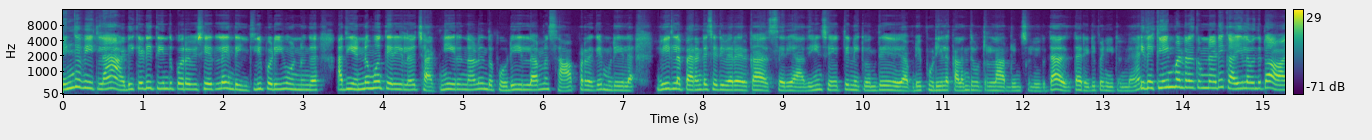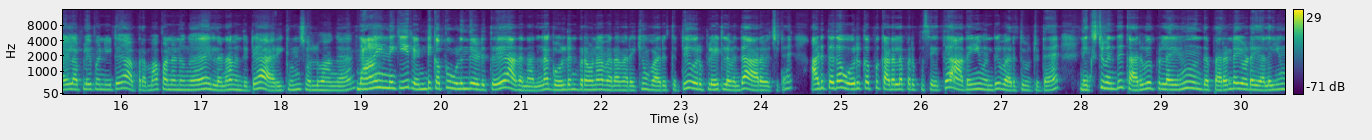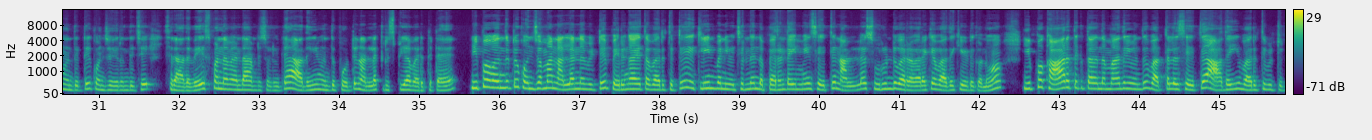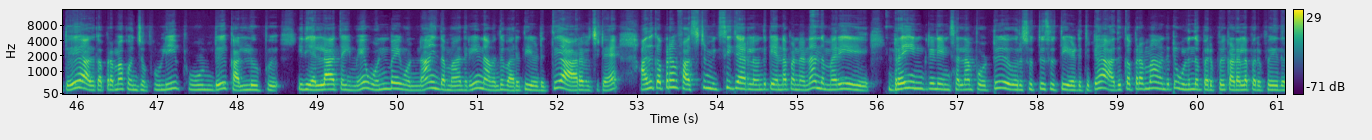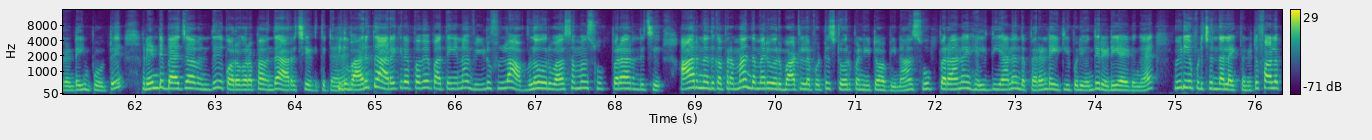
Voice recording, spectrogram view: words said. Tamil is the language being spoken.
எங்கள் வீட்டில் அடிக்கடி தீந்து போகிற விஷயத்தில் இந்த இட்லி பொடியும் ஒன்றுங்க அது என்னமோ தெரியல. சட்னி இருந்தாலும் இந்த பொடி இல்லாமல் சாப்பிட்றதே முடியல. வீட்டில் பிரண்டை செடி வேற இருக்கா? சரி அதையும் சேர்த்து இன்னைக்கு வந்து அப்படியே பொடியில் கலந்து விட்டுறலாம் அப்படின்னு சொல்லிட்டு தான் அதுக்கு தான் ரெடி பண்ணிட்டு இருந்தேன். இதை க்ளீன் பண்ணுறதுக்கு முன்னாடி கையில் வந்துட்டு ஆயில் அப்ளை பண்ணிட்டு அப்புறமா பண்ணணுங்க. இல்லைன்னா வந்துட்டு அரிக்கும்னு சொல்லுவாங்க. நான் இன்னைக்கு ரெண்டு கப்பு உளுந்து எடுத்து அதை நல்லா கோல்டன் ப்ரௌனாக வர வரைக்கும் வறுத்துட்டு ஒரு பிளேட்டில் வந்து ஆற வச்சுட்டேன். அடுத்ததாக ஒரு கப்பு கடலைப்பருப்பு சேர்த்து அதையும் வந்து வறுத்து விட்டுட்டேன். நெக்ஸ்ட் வந்து கருவேப்பிலையும் இந்த பிரண்டையோட இலையும் வந்துட்டு கொஞ்சம் இருந்துச்சு. சரி அதை வேஸ்ட் பண்ண வேண்டாம் அப்படின்னு சொல்லிட்டு அதையும் வந்து போட்டு நல்லா கிறிஸ்பியாக வறுத்துட்டேன். இப்போ வந்துட்டு கொஞ்சமாக நல்லெண்ணெய் விட்டு பெருங்காயத்தை வறுத்துட்டு க்ளீன் பண்ணி வச்சுருந்த இந்த பிரண்டையுமே சேர்த்து நல்லா சுருண்டு வர வரைக்கும் வதக்கி எடுக்கணும். இப்போ காரத்துக்கு தகுந்த மாதிரி வந்து வத்தலை சேர்த்து அதையும் வறுத்து விட்டுட்டு அதுக்கப்புறமா கொஞ்சம் புளி பூண்டு கல்லுப்பு இது எல்லாத்தையுமே ஒன் பை ஒன்னாக இந்த மாதிரி நான் வந்து வறுத்து எடுத்து ஆற வச்சுட்டேன். அதுக்கப்புறம் ஃபஸ்ட்டு மிக்ஸி ஜாரில் வந்துட்டு என்ன பண்ணேன்னா இந்த மாதிரி ட்ரை இன்க்ரீடியன்ஸ் எல்லாம் போட்டு ஒரு சுற்றி சுற்றி எடுத்துட்டு அதுக்கப்புறமா வந்துட்டு உளுந்தப்பருப்பு கடலைப்பருப்பு இது ரெண்டையும் போட்டு ரெண்டு பேட்சாக வந்து கொரகொரப்பா வந்து அரைச்சி எடுத்துட்டேன். இது வறுத்து அப்போவே பார்த்தீங்கன்னா வீடு ஃபுல்லாக அவ்வளோ ஒரு வாசமாக சூப்பராக இருந்துச்சு. ஆறுனதுக்கு அப்புறமா இந்த மாதிரி ஒரு பாட்டிலில் போட்டு ஸ்டோர் பண்ணிட்டோம் அப்படின்னா சூப்பரான ஹெல்த்தியான அந்த பிரண்டை இட்லி பொடி வந்து ரெடி ஆயிடுங்க. வீடியோ பிடிச்சிருந்தா லைக் பண்ணிட்டு ஃபாலோ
